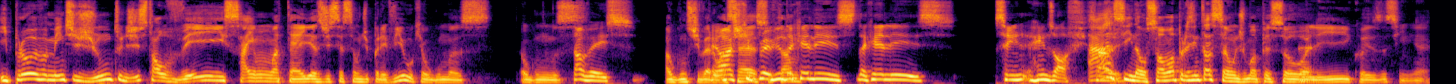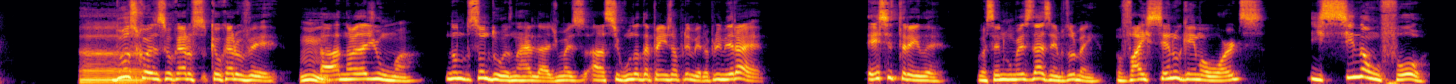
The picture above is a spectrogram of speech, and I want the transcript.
e provavelmente junto disso, talvez saiam matérias de sessão de preview, que algumas. Alguns. Talvez. Alguns tiveram Eu acho acesso. que e preview tal. daqueles. daqueles. sem hands-off. Ah, sim, não, só uma apresentação de uma pessoa É. ali, coisas assim, é. Ah, Duas coisas que eu quero, que eu quero ver. hum, Ah, na verdade, uma. Não, são duas, na realidade, mas a segunda depende da primeira. A primeira é. Esse trailer vai ser no começo de dezembro, tudo bem. Vai ser no Game Awards. E se não for,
